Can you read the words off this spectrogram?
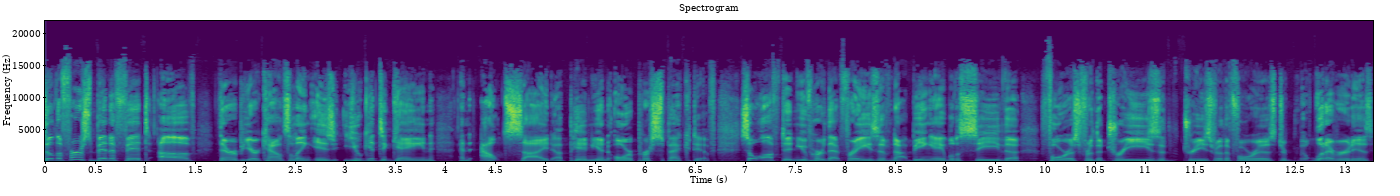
So, the first benefit of therapy or counseling is you get to gain an outside opinion or perspective. So often you've heard that phrase of not being able to see the forest for the trees, or the trees for the forest, or whatever it is.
